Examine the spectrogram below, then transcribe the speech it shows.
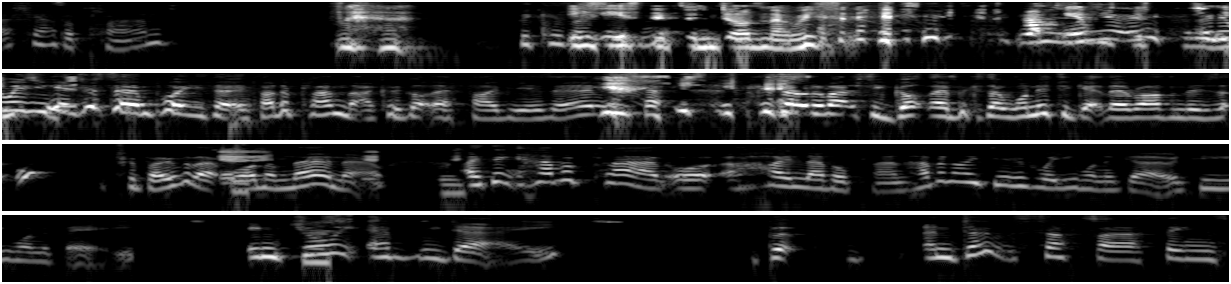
actually have a plan because I Easier said than done, though, isn't it? Yeah, How many only, you only, just only fall when you get to a certain point, you say, if I had a plan that I could have got there five years earlier, because I would have actually got there because I wanted to get there rather than just, oh, trip over that Yeah. one, I'm there now. Yeah. I think have a plan or a high level plan, have an idea of where you want to go and who you want to be. Enjoy every day, and don't suffer things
